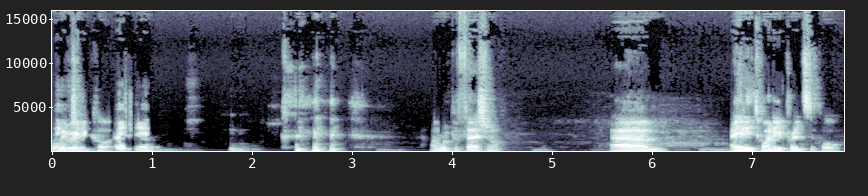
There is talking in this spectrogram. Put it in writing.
Richard Koch. I'm a professional. Um, 80-20 principle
